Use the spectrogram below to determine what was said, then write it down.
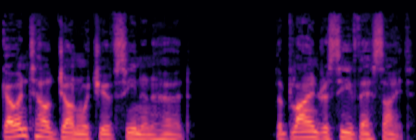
Go and tell John what you have seen and heard. The blind receive their sight,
